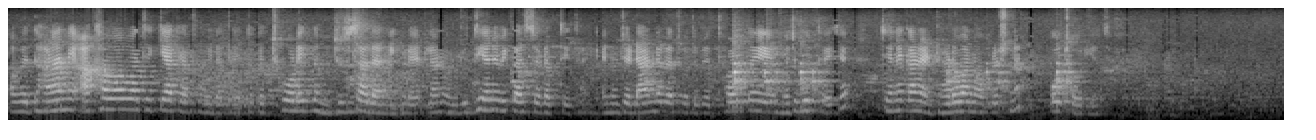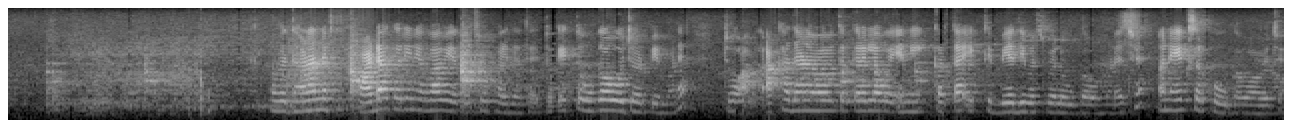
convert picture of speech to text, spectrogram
હવે ધાણાને આખા વાવવાથી ક્યાં ક્યાં ફાયદા થાય? તો કે છોડ એકદમ જુસ્સાદાર નીકળે, એટલે એનો વૃદ્ધિ અને વિકાસ ઝડપથી થાય. એનું જે દાંડર અથવા તો જે થડ થાય એ મજબૂત થાય છે, જેને કારણે ઢળવાનો પ્રશ્ન ઓછો રહે છે. હવે ધાણાને ફાડા કરીને વાવીએ તો શું ફાયદા થાય? તો કે એક તો ઉગાવો ઝડપી મળે. જો આખા દાણા વાવેતર કરેલા હોય, એની કરતાં એકથી બે દિવસ વહેલો ઉગાવો મળે છે અને એક સરખો ઉગાવો આવે છે.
